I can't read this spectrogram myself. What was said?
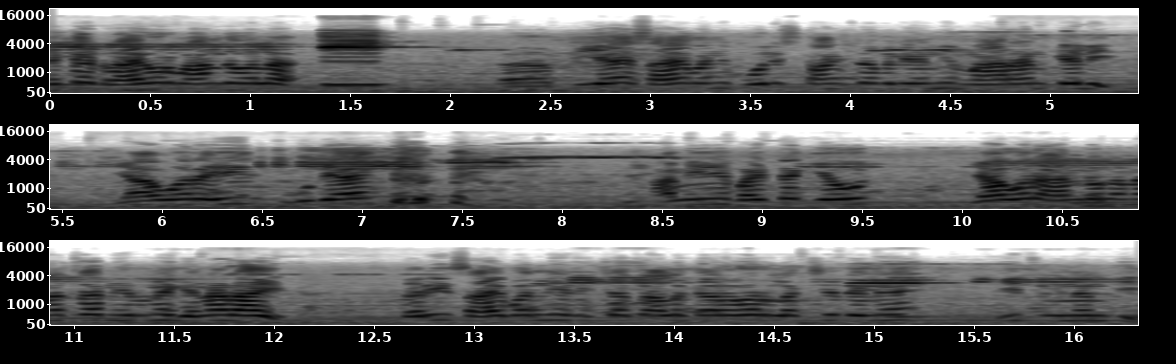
एका ड्रायव्हर बांधवाला पी आय साहेब आणि पोलीस कॉन्स्टेबल यांनी मारहाण केली. यावरही उद्या आम्ही बैठक घेऊन यावर आंदोलनाचा निर्णय घेणार आहे. तरी साहेबांनी रिक्षा चालकावर लक्ष देणे हीच विनंती.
